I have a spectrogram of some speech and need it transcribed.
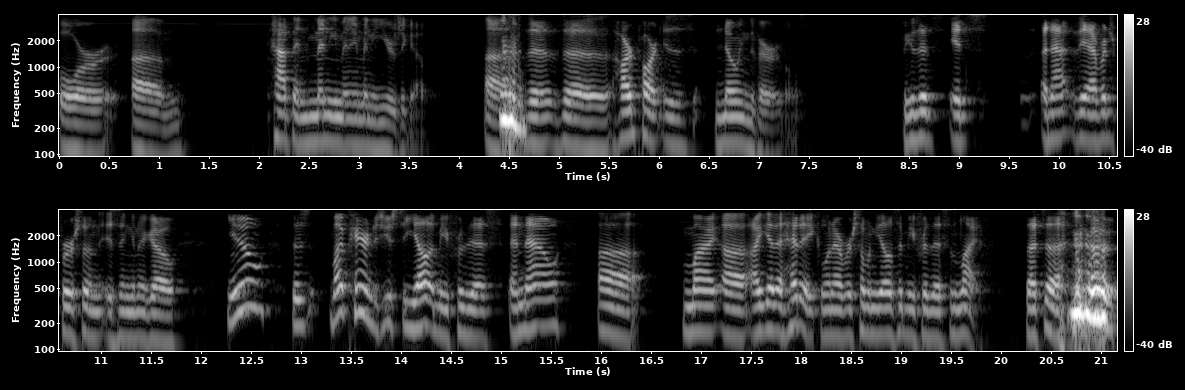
or um, happened many many many years ago. Uh, Mhm. The the hard part is knowing the variables because it's it's an the average person isn't going to go, you know, my parents used to yell at me for this, and now uh, my uh, I get a headache whenever someone yells at me for this in life. That's a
